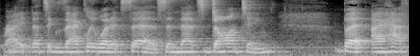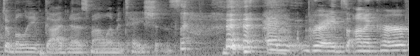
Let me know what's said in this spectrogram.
right? That's exactly what it says, and that's daunting. But I have to believe God knows my limitations and grades on a curve.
